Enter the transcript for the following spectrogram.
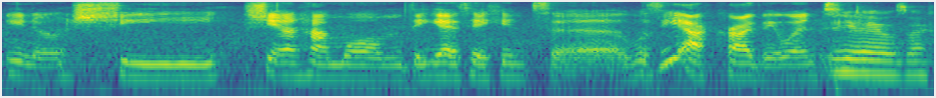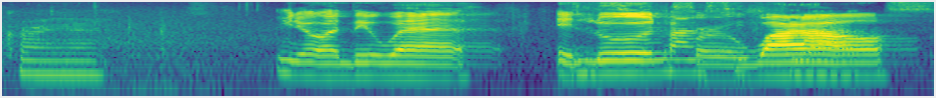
you know she she and her mom they get taken to was it Accra they went to Yeah, it was Accra. Yeah. you know and they were alone for a while. flats.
